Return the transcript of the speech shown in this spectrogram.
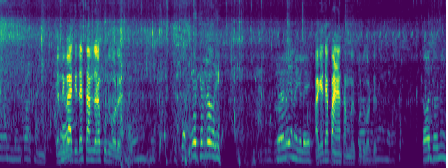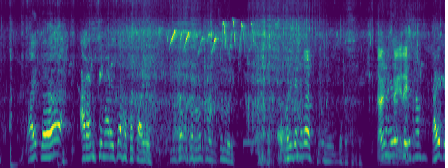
संदीप बाय तिथंच थांब जरा फोटो काढूया अगे त्या पाण्यात थांब फोटो काढतो ऐक मारायचं हातात पाय. गडबड चलवरी चांगली सांगितलं ऐक.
